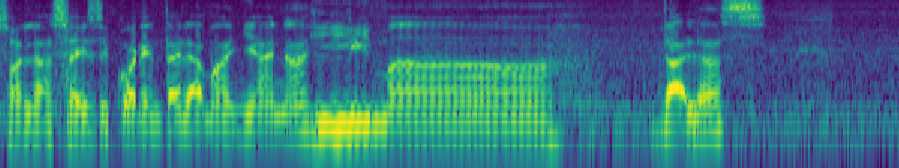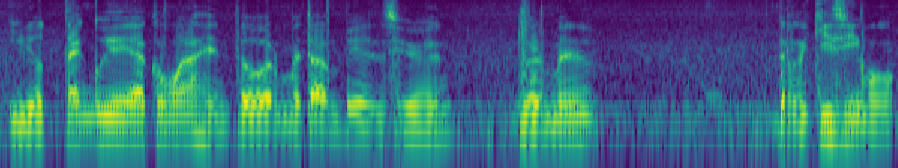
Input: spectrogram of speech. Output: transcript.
Son las 6 y 40 de la mañana, Lima, Dallas. Y no tengo idea cómo la gente duerme tan bien, ¿sí ven? Duerme riquísimo.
